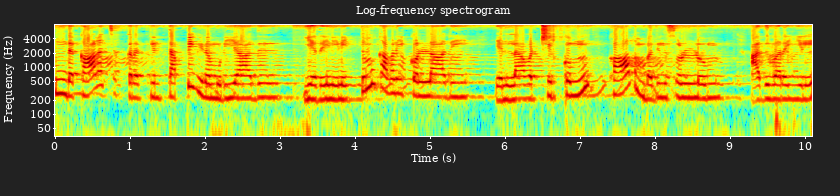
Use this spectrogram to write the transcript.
இந்த காலச்சக்கரத்தில் தப்பிவிட முடியாது. எதை நினைத்தும் கவலை கொள்ளாதே. எல்லாவற்றிற்கும் காலம் பதில் சொல்லும். அதுவரையில்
